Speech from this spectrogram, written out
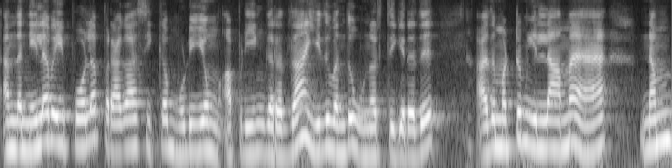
அந்த நிலவை போல பிரகாசிக்க முடியும் அப்படிங்கிறது தான் இது வந்து உணர்த்துகிறது. அது மட்டும் இல்லாமல் நம்ம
